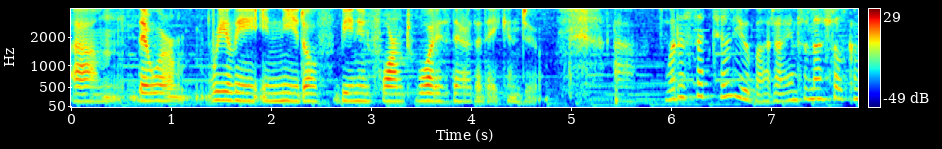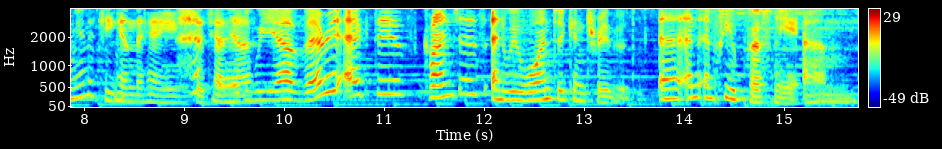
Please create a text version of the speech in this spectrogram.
Um, they were really in need of being informed what is there that they can do. Um, what does that tell you about our international community in The Hague, Tatiana? we are very active, conscious, and we want to contribute. Uh, and, and for you personally, um,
